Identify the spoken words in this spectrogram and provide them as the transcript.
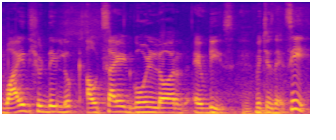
why should they look outside gold or FDs, which is there. See,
